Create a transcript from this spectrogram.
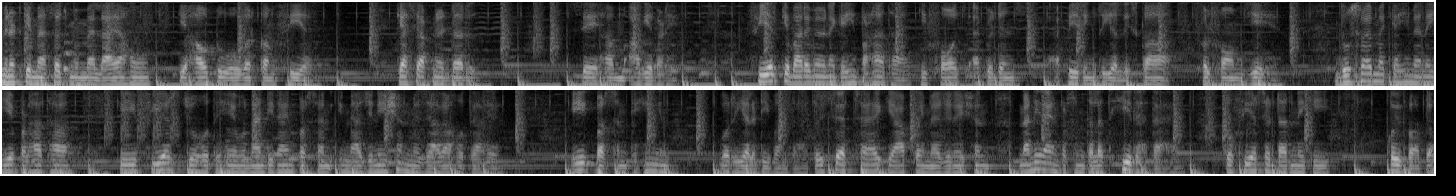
मिनट के मैसेज में मैं लाया हूँ कि हाउ टू ओवरकम फियर कैसे अपने डर से हम आगे बढ़े? फियर के बारे में मैंने कहीं पढ़ा था कि फॉल्स एपिडेंस अपीयरिंग रियल इसका फुल फॉर्म ये है। दूसरा मैं कहीं मैंने ये पढ़ा था कि फियर्स जो होते हैं वो 99 परसेंट इमेजिनेशन में ज़्यादा होता है। एक परसेंट कहीं वो रियलिटी बनता है। तो इससे अच्छा है कि आपका इमेजिनेशन 99 परसेंट गलत ही रहता है। तो फियर से डरने की कोई बात है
